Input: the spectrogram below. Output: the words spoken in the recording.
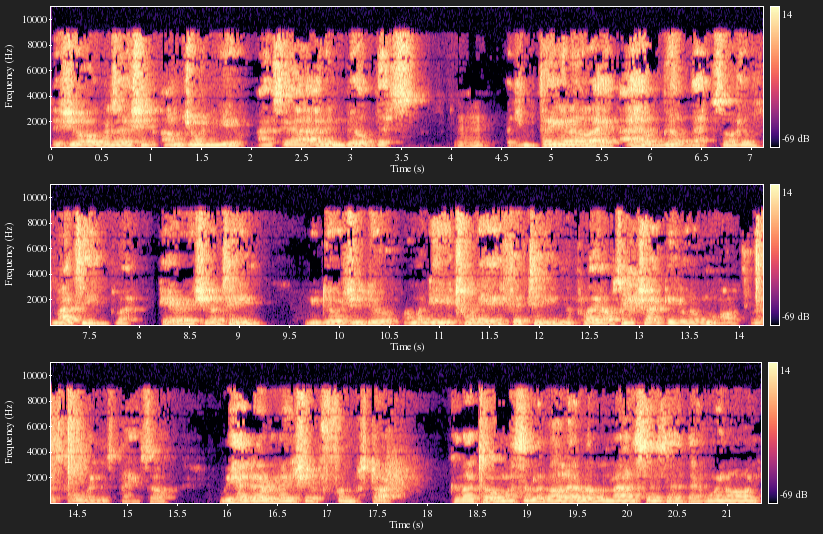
It's your organization. I'm joining you. I say, I, I didn't build this. Mm-hmm. The thing in LA, I helped build that. So it was my team. But here, it's your team. You do what you do. I'm going to give you 28, 15 in the playoffs. I'm going to try to get a little more. Let's go win this thing. So we had that relationship from the start. Cause I told him, I said, look, all that little nonsense that, that went on,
